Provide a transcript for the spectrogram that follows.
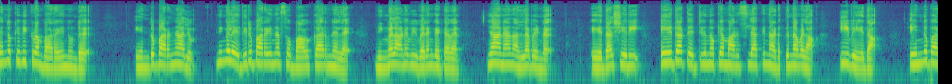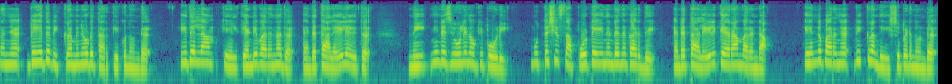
എന്നൊക്കെ വിക്രം പറയുന്നുണ്ട്. എന്തു പറഞ്ഞാലും നിങ്ങൾ എതിര് പറയുന്ന സ്വഭാവക്കാരനല്ലേ. നിങ്ങളാണ് വിവരം കെട്ടവൻ. ഞാനാ നല്ല പെണ്ണ്. ഏതാ ശരി? ഏതാ തെറ്റെന്നൊക്കെ മനസ്സിലാക്കി നടക്കുന്നവളാ ഈ വേദ. എന്നു പറഞ്ഞ് വേദ വിക്രമിനോട് തർക്കിക്കുന്നുണ്ട്. ഇതെല്ലാം കേൾക്കേണ്ടി വരുന്നത് എന്റെ തലയിലെഴുത്ത്. നീ നിന്റെ ജോലി നോക്കി പോടി. മുത്തശ്ശി സപ്പോർട്ട് ചെയ്യുന്നുണ്ടെന്ന് കരുതി എന്റെ തലയിൽ കയറാൻ വരണ്ട. എന്ന് പറഞ്ഞ് വിക്രം ദേഷ്യപ്പെടുന്നുണ്ട്.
